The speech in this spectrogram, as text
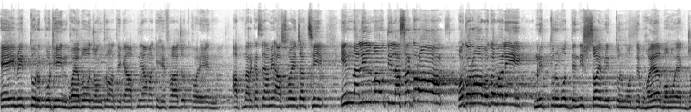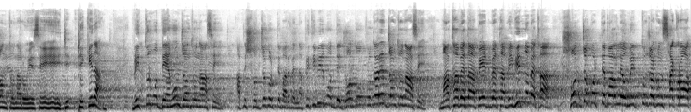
এই মৃত্যুর কঠিন ভয়াবহ যন্ত্রণা থেকে আপনি আমাকে হেফাজত করেন। আপনার কাছে আমি আশ্রয় চাচ্ছি। ইন্নালিল ওগো মালিক। মৃত্যুর মধ্যে, নিশ্চয় মৃত্যুর মধ্যে ভয়াবহ এক যন্ত্রণা রয়েছে। ঠিক কিনা মৃত্যুর মধ্যে এমন যন্ত্রণা আছে, আপনি সহ্য করতে পারবেন না। পৃথিবীর মধ্যে যত প্রকারের যন্ত্রণা আছে, মাথা ব্যথা, পেট ব্যথা, বিভিন্ন ব্যথা সহ্য করতে পারলেও মৃত্যুর যখন সাকরত,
